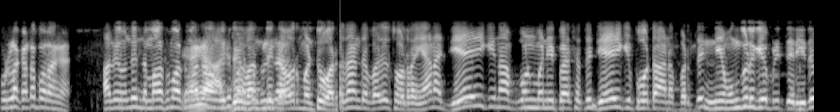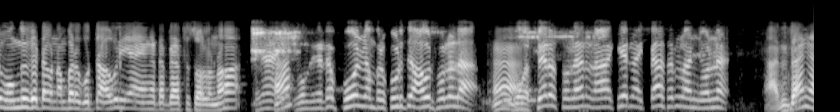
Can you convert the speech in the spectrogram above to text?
ஃபுல்லா கட்ட போறாங்க. அது வந்து இந்த மாசமா மாசம் வந்து. கவர்மெண்ட் ஒர்க் தான். இந்த பதில் சொல்றேன். ஏன்னா ஜேய்க்கு நான் ஃபோன் பண்ணி பேசுறது ஜேய்க்கு போட்டோ அனுப்புறது நீ உங்களுக்கு எப்படி தெரியுது? உங்ககிட்ட நம்பரை கொடுத்து அவரு ஏன் என்கிட்ட பேச சொல்லணும்? உங்ககிட்ட போன் நம்பர் கொடுத்து அவர் சொல்லல. உங்க பேரை சொன்னாரு நான் கேட்டு நான் பேசுறேன்னு நான் சொன்னேன். அதுதாங்க.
